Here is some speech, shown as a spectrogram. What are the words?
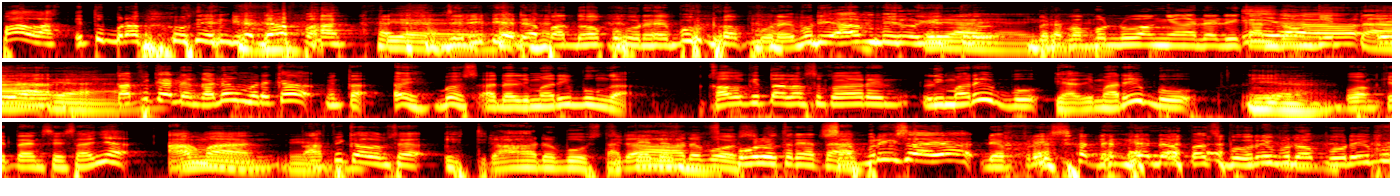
palak itu berapa pun yang dia dapat. Iya. Jadi dia dapat 20 ribu, 20 ribu diambil Iya, gitu. iya, iya. Berapapun uang yang ada di kantong Iya, kita. iya. Iya. Tapi kadang-kadang mereka minta, eh bos ada 5000 ribu nggak? Kalau kita langsung keluarin 5000 ribu, ya 5000 ribu. Iya. Uang kita yang sisanya aman. Aman, iya. Tapi kalau misalnya, eh tidak ada bos, Tapi tidak ada ada, bos. 10 ternyata. Saya periksa ya, dia periksa dan dia dapat 10 ribu, 20 ribu.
